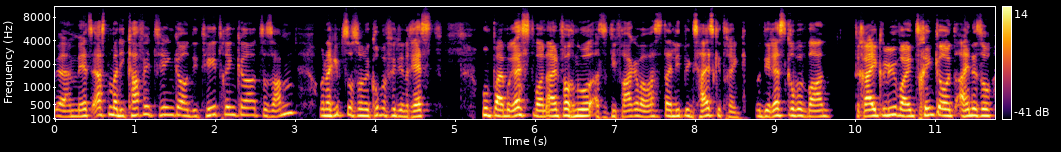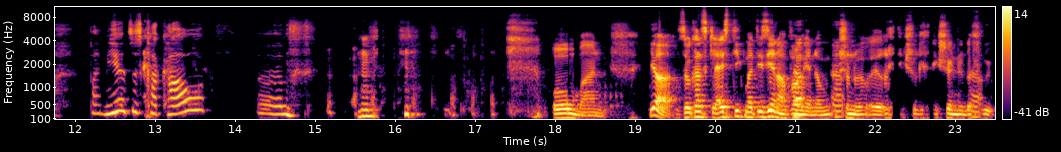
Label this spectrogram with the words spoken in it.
ähm, jetzt erstmal die Kaffeetrinker und die Teetrinker zusammen und dann gibt es noch so eine Gruppe für den Rest. Und beim Rest waren einfach nur, also die Frage war, was ist dein Lieblingsheißgetränk? Und die Restgruppe waren drei Glühweintrinker und eine so, bei mir ist es Kakao. Ähm, Oh Mann. Ja, so kannst du gleich stigmatisieren anfangen, um ja. schon äh, richtig, richtig schön in der Ja. Früh.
